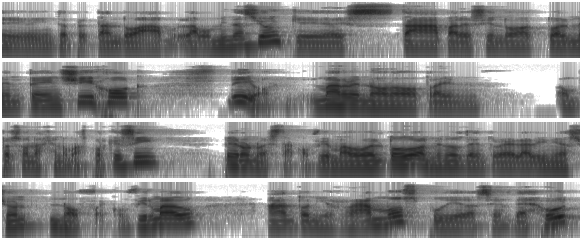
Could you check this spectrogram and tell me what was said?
eh, interpretando a la abominación que está apareciendo actualmente en She-Hulk. Digo, Marvel no, no traen a un personaje nomás porque sí, pero no está confirmado del todo, al menos dentro de la alineación no fue confirmado. Anthony Ramos pudiera ser The Hood,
